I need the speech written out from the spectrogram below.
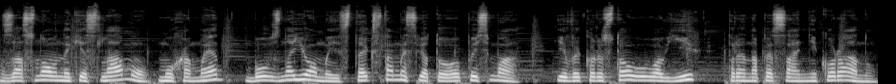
Засновник ісламу Мухаммед був знайомий з текстами святого письма і використовував їх при написанні Корану.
